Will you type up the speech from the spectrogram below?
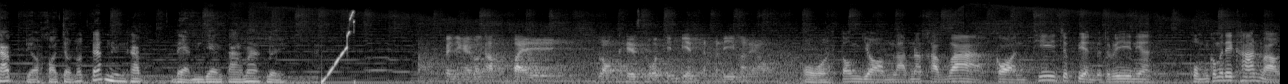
ครับ เดี๋ยวขอจอดรถแป๊บหนึ่งครับ แดดมันแยงตามากเลยครับ ไปลองเทสรถที่เปลี่ยนแบตเตอรี่มาแล้ว โอ้ต้องยอมรับนะครับว่าก่อนที่จะเปลี่ยนแบตเตอรี่เนี่ย ผมก็ไม่ได้คาดหวัง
